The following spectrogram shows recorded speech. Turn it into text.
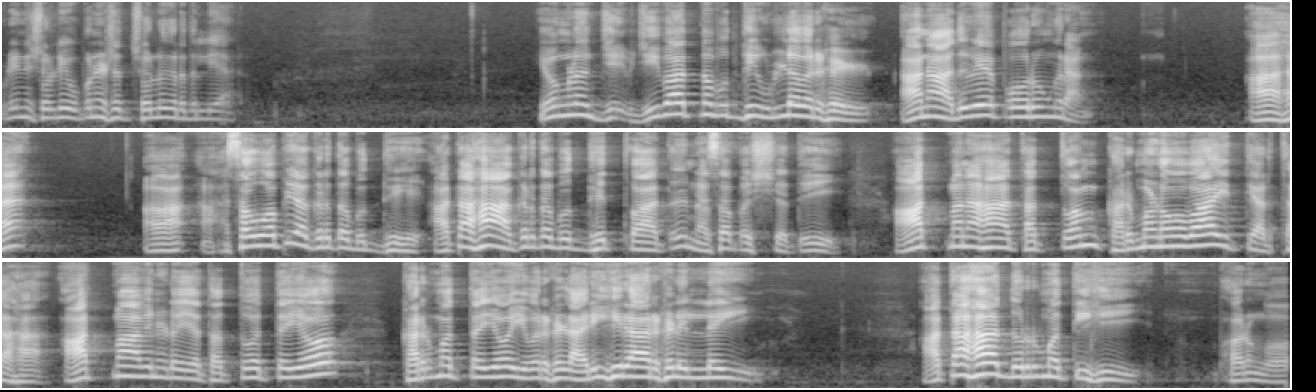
அப்படின்னு சொல்லி உபனிஷத் சொல்லுகிறது இல்லையா? இவங்களும் ஜீ ஜீவாத்ம புத்தி உள்ளவர்கள். ஆனால் அதுவே போருங்கிறாங்க. ஆக அசௌ அப்படி அகிருத்த புத்தி. அத்த அகிருத்த புத்தித்வாத்து நச பசியதி ஆத்மனா தத்துவம் கர்மணோவா இத்தியர்த்தா ஆத்மாவினுடைய தத்துவத்தையோ கர்மத்தையோ இவர்கள் அறிகிறார்கள் இல்லை. அத்தா துர்மதிஹி. பாருங்கோ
